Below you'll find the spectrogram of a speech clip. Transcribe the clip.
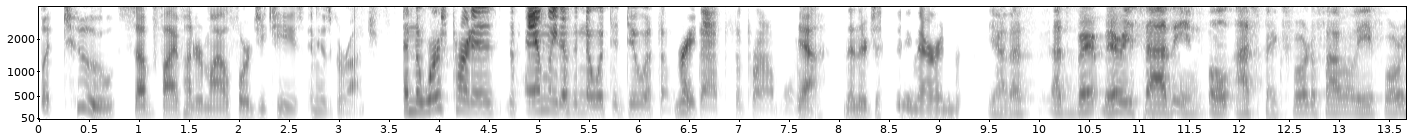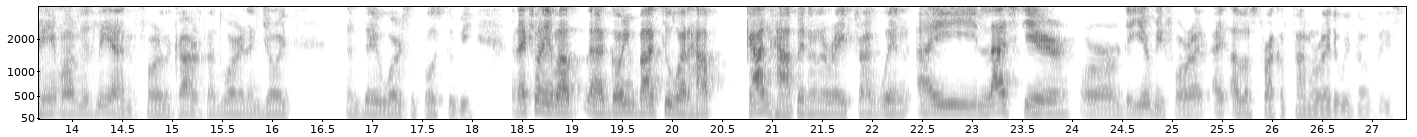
but two sub 500 mile Ford GTs in his garage. And the worst part is the family doesn't know what to do with them. Right. That's the problem. Yeah, And then they're just sitting there and Yeah, that's that's very very sad in all aspects for the family, for him obviously, and for the cars that weren't enjoyed as they were supposed to be. And actually, about uh, going back to what hap- can happen on a racetrack, when I last year or the year before, I, I, lost track of time already with all this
